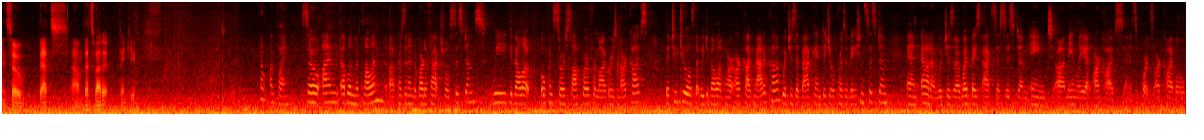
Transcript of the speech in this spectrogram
and so that's um, that's about it. Thank you. No, I'm fine. So I'm Evelyn McLellan, uh, president of Artefactual Systems. We develop open source software for libraries and archives. The two tools that we develop are Archivematica, which is a back-end digital preservation system, and AtoM, which is a web-based access system aimed uh, mainly at archives, and it supports archival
